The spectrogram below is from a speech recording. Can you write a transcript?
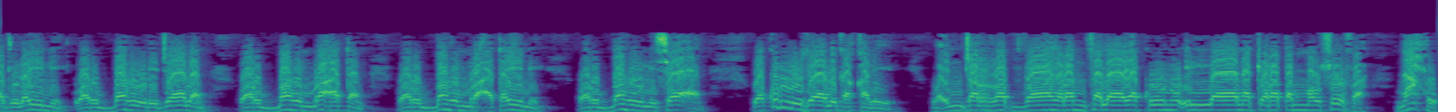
رجلين وربه رجالا وربه امرأة وربه امرأتين وربه نساء وكل ذلك قليل. وإن جرت ظاهرا فلا يكون إلا نكرة موصوفة. نحو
